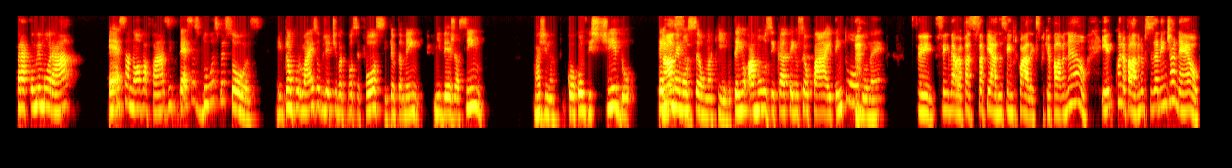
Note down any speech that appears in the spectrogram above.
para comemorar essa nova fase dessas duas pessoas. Então, por mais objetiva que você fosse, que eu também me vejo assim, imagina, colocou o vestido, tem uma Nossa. emoção naquilo, tem a música, tem o seu pai, tem tudo, né? Sim, sim, não, eu faço essa piada sempre com o Alex, porque eu falava, não, e quando eu falava, não precisa nem de anel.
